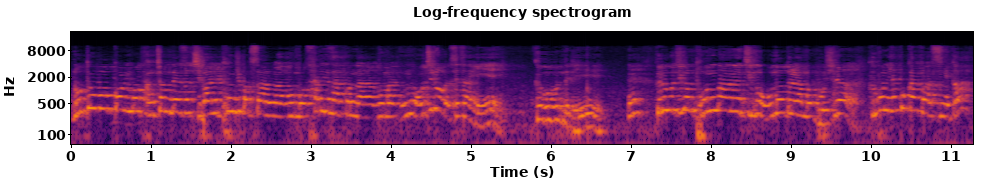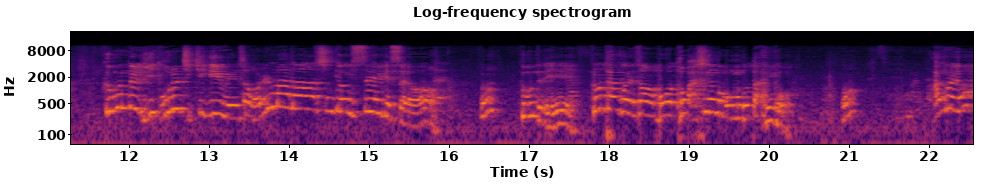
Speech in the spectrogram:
로또 복권 뭐 당첨돼서 집안이 풍지박산을 나고 뭐 살인 사건 나고 막 음, 어지러워 요 세상이 그 부분들이. 예? 그리고 지금 돈 많은 지금 오너들 한번 보시면 그분이 행복할 것 같습니까? 그분들 이 돈을 지키기 위해서 얼마나 신경이 쓰이겠어요. 어? 그분들이 그렇다고 해서 뭐 더 맛있는 거 먹는 것도 아니고, 어? 안 그래요?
